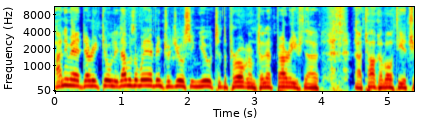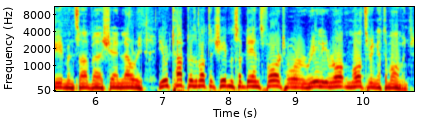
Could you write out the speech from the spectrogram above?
Anyway, Derek Dooley, that was a way of introducing you to the programme to let Barry uh, uh, talk about the achievements of uh, Shane Lowry. You talked to us about the achievements of Danesfort, who are really ro- motoring at the moment.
